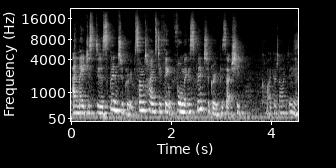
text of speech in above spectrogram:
and they just did a splinter group. Sometimes do you think forming a splinter group is actually quite a good idea?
